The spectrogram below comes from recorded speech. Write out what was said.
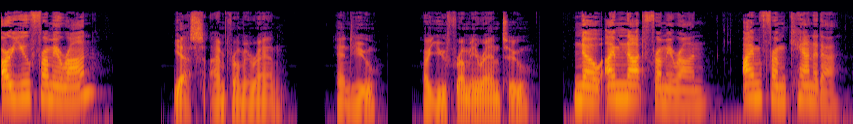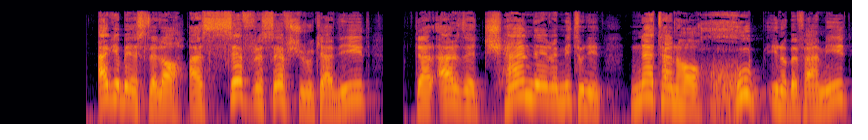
Are you from Iran? Yes, I'm from Iran. And you? Are you from Iran too? No, I'm not from Iran. I'm from Canada. اگه به اصطلاح از صفر صفر شروع کردید در عرض چند دقیقه می‌تونید نه تنها خوب اینو بفهمید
